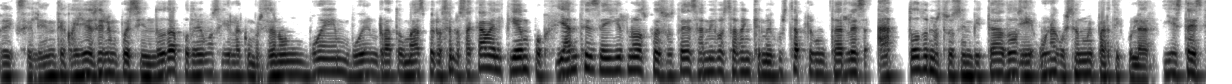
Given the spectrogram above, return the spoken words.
Excelente. Oye, Jocelyn, pues sin duda podríamos seguir la conversación un buen, buen rato más, pero se nos acaba el tiempo. Y antes de irnos, pues ustedes amigos saben que me gusta preguntarles a todos nuestros invitados eh, una cuestión muy particular. Y esta es,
